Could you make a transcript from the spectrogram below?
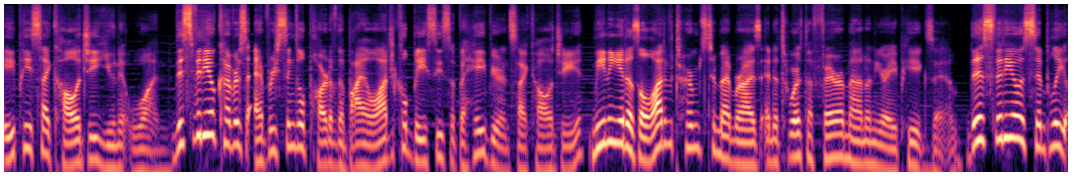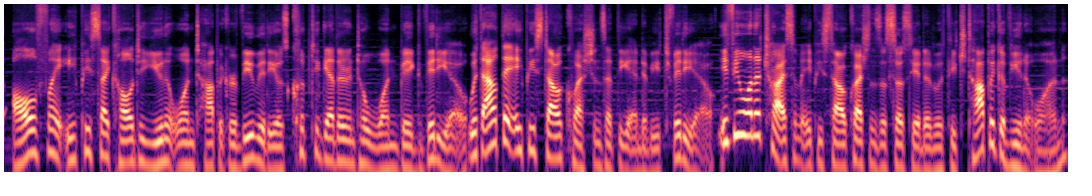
AP Psychology Unit 1. This video covers every single part of the biological basis of behavior in psychology, meaning it has a lot of terms to memorize and it's worth a fair amount on your AP exam. This video is simply all of my AP Psychology Unit 1 topic review videos clipped together into one big video, without the AP style questions at the end of each video. If you want to try some AP style questions associated with each topic of Unit 1,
